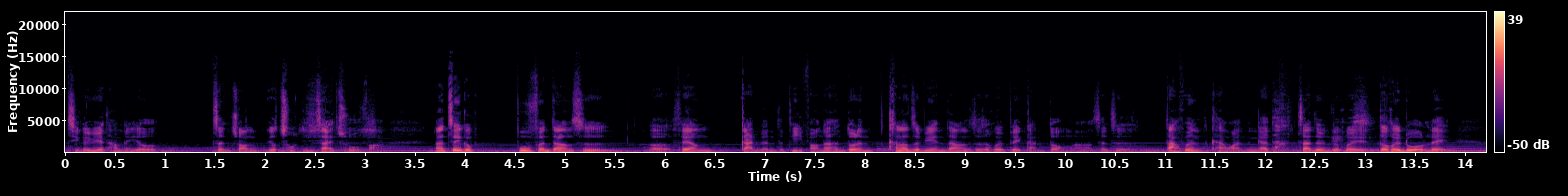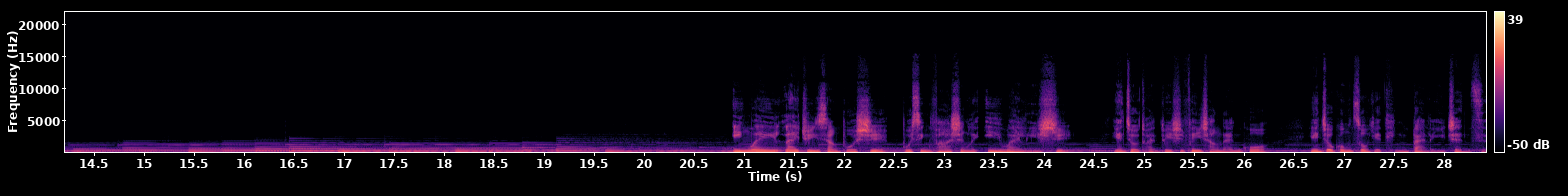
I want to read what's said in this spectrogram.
几个月，他们又整装又重新再出发。那这个部分当然是呃非常感人的地方。那很多人看到这边，当然就是会被感动啦，甚至大部分人看完应该在这边都会 都会落泪。因为赖俊祥博士不幸发生了意外离世，研究团队是非常难过，研究工作也停摆了一阵子。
